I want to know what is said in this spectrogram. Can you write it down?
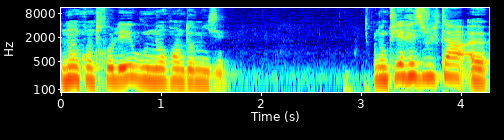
non contrôlées ou non randomisées. Donc les résultats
